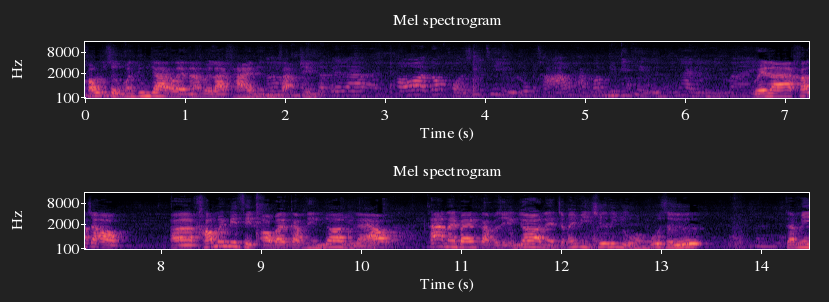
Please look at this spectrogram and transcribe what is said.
เขารู้สึกมันยุ่งยากอะไรนะ เวลาขายหนึ่งถึงสามชิ้นแต่เวลาเขาอะต้องขอชื่อที่อยู่ลูกค้าถามว่ามีวิธีอื่นที่ง่ายกว่านี้ไหมเวลาเขาจะออกเอ่อเขาไม่มีสิทธิ์ออกใบกำกับภาษีอย่างย่ออยู่แล้ว ถ้าในใบกำกับภาษีอย่างย่อเนี่ยจะไม่มีชื่อที่อยู่ของผู้ซื้อ จะมี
